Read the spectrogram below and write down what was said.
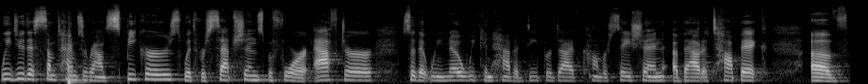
We do this sometimes around speakers with receptions before or after so that we know we can have a deeper dive conversation about a topic of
